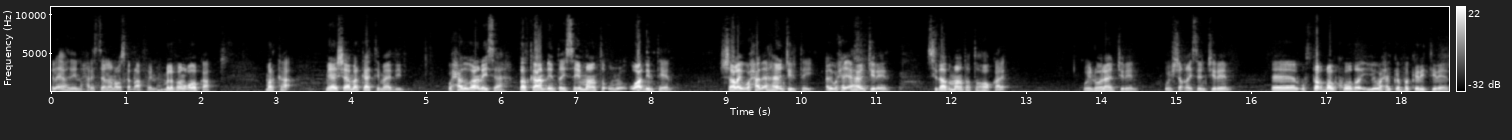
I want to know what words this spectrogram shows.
ilahay ahday naxariistan lana waa iska dhaafayna. Ma la fahmo qodobkaa marka meeshaa markaad timaadid waxaad ogaanaysaa dadkaan dhintay say maanta waa dhinteen. Shalay waxaad ahaan jirtay adi waxay ahaan jireen sidaad maanta tahoo kale. Way noolaan jireen way shaqaysan jireen mustaqbalkooda iyo waxay ka fakari jireen.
